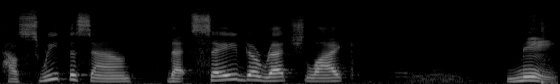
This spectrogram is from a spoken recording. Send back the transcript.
how sweet the sound that saved a wretch like me.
